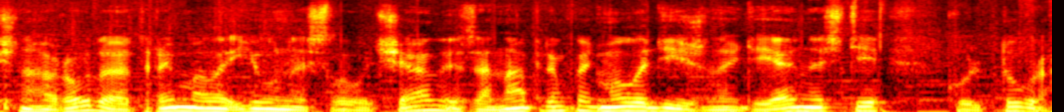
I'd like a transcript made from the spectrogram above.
ж нагороди отримали юні словочани за напрямком молодіжної діяльності культура.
